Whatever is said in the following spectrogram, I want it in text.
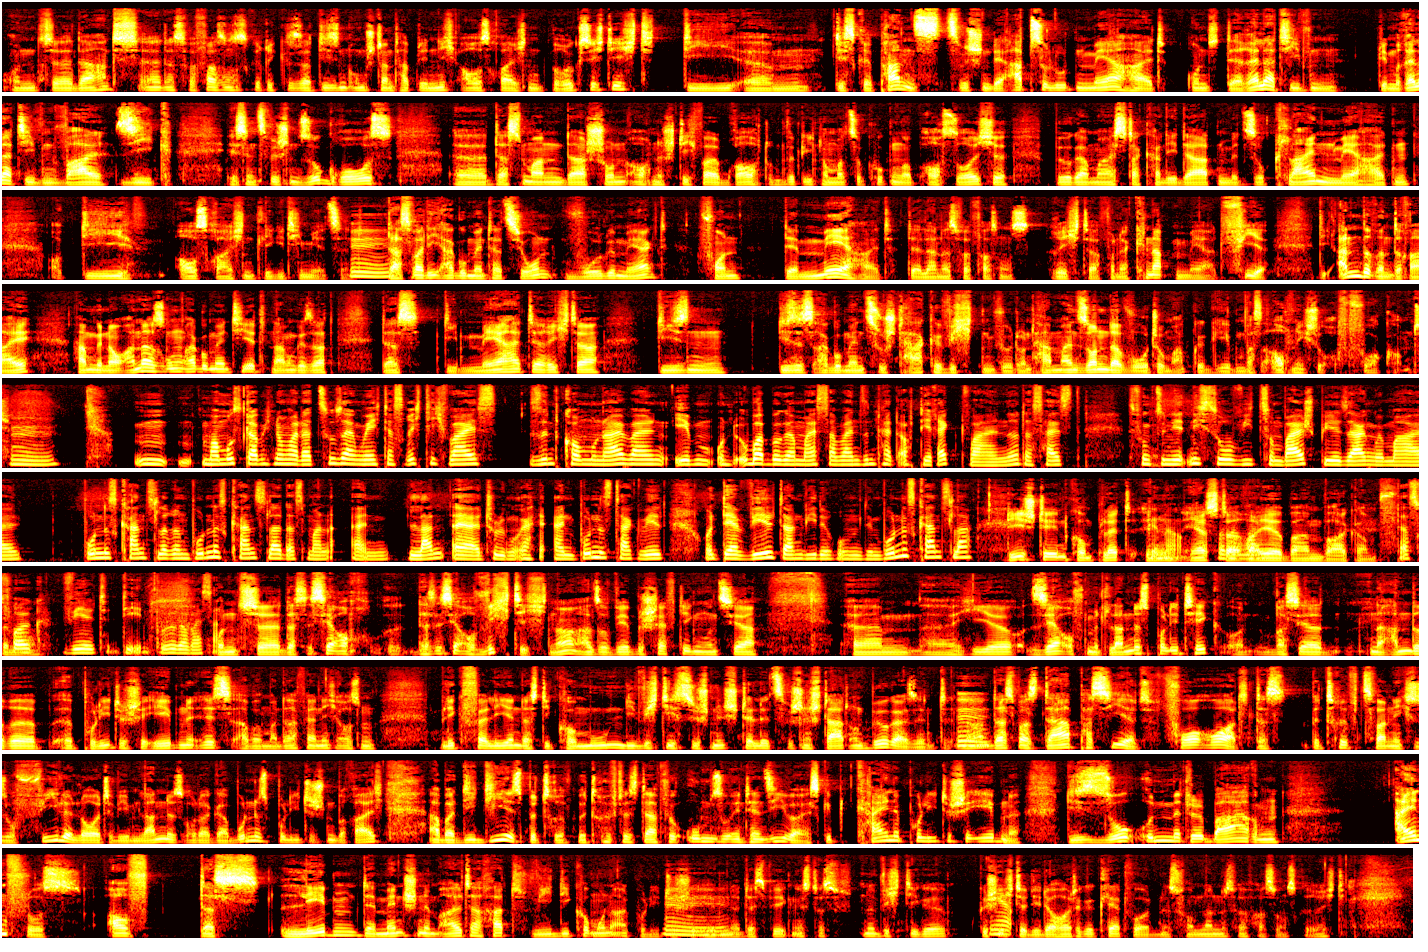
Und äh, da hat äh, das Verfassungsgericht gesagt, diesen Umstand habt ihr nicht ausreichend berücksichtigt. Die ähm, Diskrepanz zwischen der absoluten Mehrheit und der relativen dem relativen Wahlsieg ist inzwischen so groß, äh, dass man da schon auch eine Stichwahl braucht, um wirklich nochmal zu gucken, ob auch solche Bürgermeisterkandidaten mit so kleinen Mehrheiten, ob die ausreichend legitimiert sind. Mhm. Das war die Argumentation, wohlgemerkt, von der Mehrheit der Landesverfassungsrichter, von der knappen Mehrheit, vier. Die anderen drei haben genau andersrum argumentiert und haben gesagt, dass die Mehrheit der Richter diesen dieses Argument zu stark gewichten würde und haben ein Sondervotum abgegeben, was auch nicht so oft vorkommt. Hm. Man muss, glaube ich, nochmal dazu sagen, wenn ich das richtig weiß, sind Kommunalwahlen eben und Oberbürgermeisterwahlen sind halt auch Direktwahlen. Ne? Das heißt, es funktioniert nicht so wie zum Beispiel, sagen wir mal, Bundeskanzlerin, Bundeskanzler, dass man ein Land, äh, Entschuldigung, einen Bundestag wählt und der wählt dann wiederum den Bundeskanzler. Die stehen komplett in genau. erster Reihe beim Wahlkampf. Das genau. Volk wählt den Bürgermeister. Und äh, das ist ja auch, das ist ja auch wichtig. Ne? Also wir beschäftigen uns ja ähm, äh, hier sehr oft mit Landespolitik und was ja eine andere äh, politische Ebene ist, aber man darf ja nicht aus dem Blick verlieren, dass die Kommunen die wichtigste Schnittstelle zwischen Staat und Bürger sind. Ne? Mhm. Ne? Das, was da passiert vor Ort, das betrifft zwar nicht so viele Leute wie im landes- oder gar bundespolitischen Bereich, aber die, die es betrifft, betrifft es dafür umso intensiver. Es gibt keine politische Ebene, die so unmittelbaren Einfluss auf das Leben der Menschen im Alltag hat, wie die kommunalpolitische mhm. Ebene. Deswegen ist das eine wichtige Geschichte, ja. die da heute geklärt worden ist vom Landesverfassungsgericht.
